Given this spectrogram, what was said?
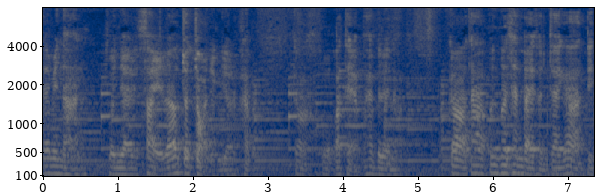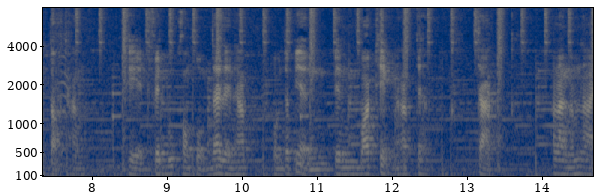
ได้ไม่นาน ส่วนใหญ่ใส่แล้วจะจอดอย่างเดียวนะครับ ก็ผมก็แถมให้ไปเลยนะครับ ก็ถ้าเพื่อนๆท่านใดสนใจก็ติดต่อทางเพจ Facebook ของผมได้เลยนะครับ ผมจะเปลี่ยนเป็นบอสเทคนะครับ จากจากพลังน้ำลาย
